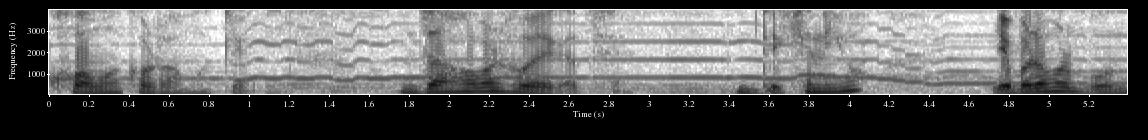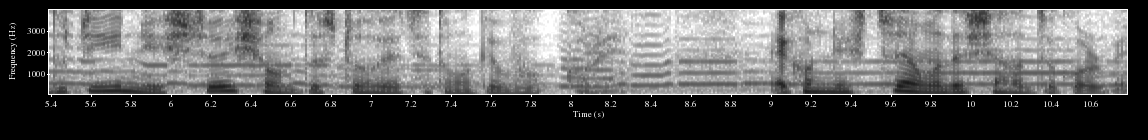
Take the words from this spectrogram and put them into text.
ক্ষমা করো আমাকে যা হওয়ার হয়ে গেছে। দেখে নিও এবার আমার বন্ধুটি নিশ্চয়ই সন্তুষ্ট হয়েছে তোমাকে ভোগ করে। এখন নিশ্চয়ই আমাদের সাহায্য করবে।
